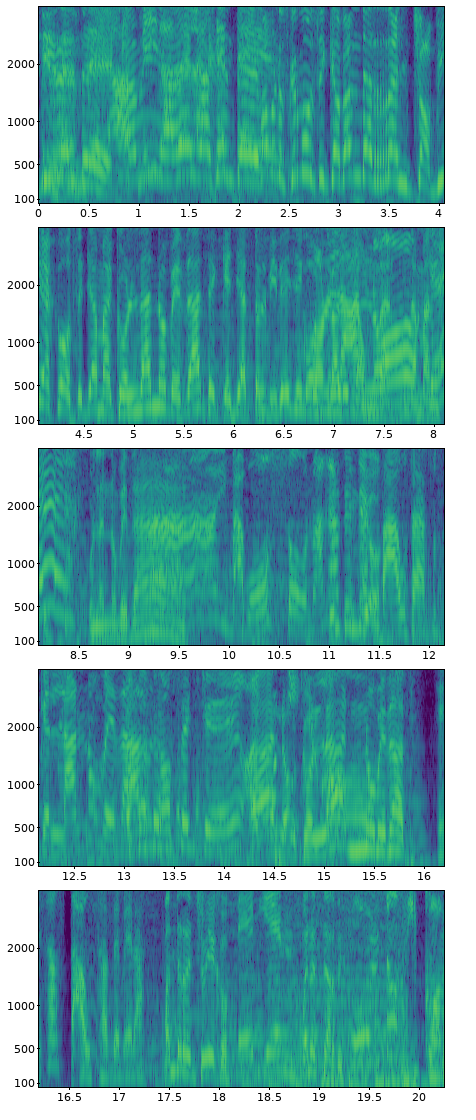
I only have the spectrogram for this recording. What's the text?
Vidente, amiga de la gente. Vámonos con música. Banda Rancho Viejo. Se llama Con la novedad de que ya te olvidé y he ¿Con encontrado la una, no- un amante. qué? Con la novedad. Ay, baboso, no hagas esas pausas. Pues que la novedad, no sé qué. Ay, ah, no, con la novedad. Esas pausas, de veras. Banda Rancho Viejo. Lee bien. Buenas tardes. Puntos y comas.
